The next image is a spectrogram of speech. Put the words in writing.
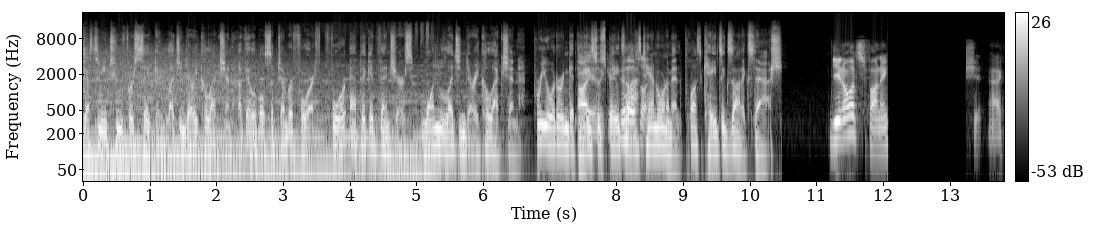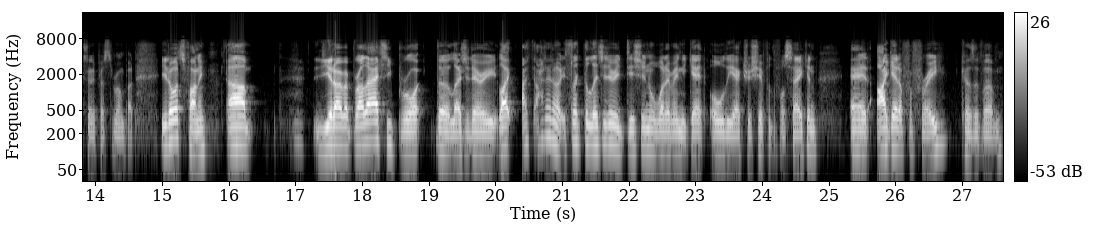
Destiny 2 Forsaken Legendary Collection, available September 4th. Four epic adventures, one legendary collection. Pre order and get the Oh, Ace yeah, of. Spades last like- hand ornament, plus Cayde's exotic stash. You know what's funny? Shit, I accidentally pressed the wrong button. You know what's funny? Um, you know, my brother actually brought the legendary, like, I, I don't know, it's like the legendary edition or whatever, and you get all the extra shit for the Forsaken, and I get it for free because of, um,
